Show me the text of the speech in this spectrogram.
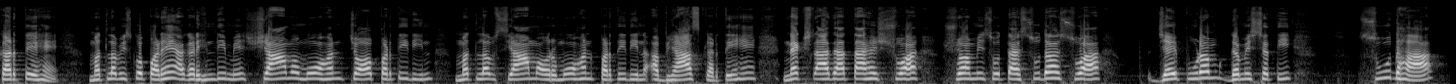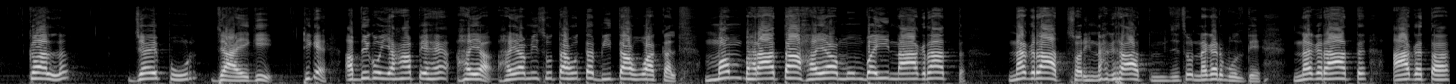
करते हैं। मतलब इसको पढ़ें, अगर हिंदी में श्याम मोहन चौ प्रतिदिन मतलब श्याम और मोहन प्रतिदिन अभ्यास करते हैं। नेक्स्ट आ जाता है स्व स्व मिस होता है सुधा, स्व जयपुरम गमिष्यति, सुधा कल जयपुर जाएगी। ठीक है? अब देखो यहाँ पे है हया हया मिस होता होता बीता हुआ कल। मम भराता हया मुंबई नागरात नगरात सॉरी नगरात, जिसको नगर बोलते नगरात, आगता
